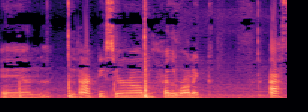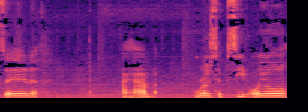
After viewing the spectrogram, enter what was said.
and an acne serum, hyaluronic acid. I have rosehip seed oil.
